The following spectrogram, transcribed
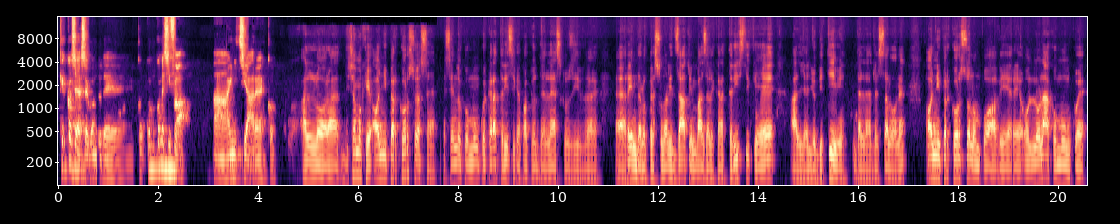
che cos'è secondo te? Com- come si fa a iniziare? Ecco. Allora, diciamo che ogni percorso è a sé, essendo comunque caratteristica proprio dell'exclusive, eh, renderlo personalizzato in base alle caratteristiche e agli, obiettivi del, del, salone, ogni percorso non può avere o non ha comunque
